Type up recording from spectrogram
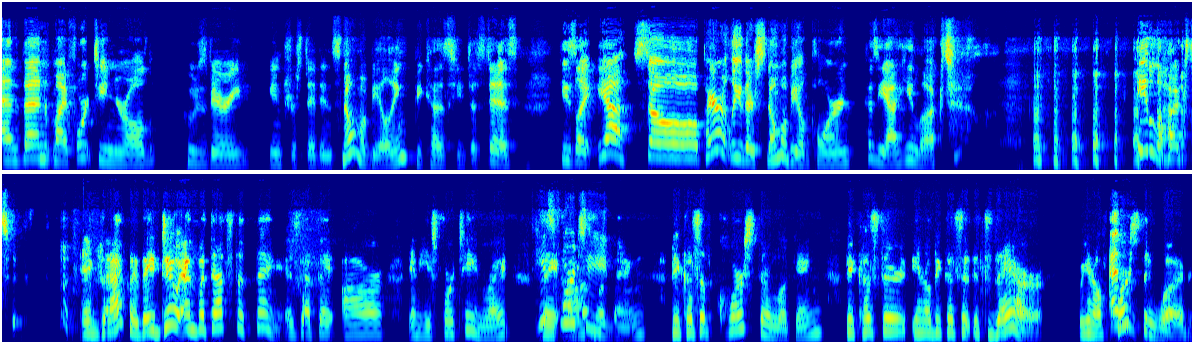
And then my 14 year old, who's very interested in snowmobiling because he just is, he's like, Yeah, so apparently there's snowmobile porn. Because, yeah, he looked. he looked. Exactly. They do. And but that's the thing is that they are and he's 14, right? He's they 14 because of course they're looking because they're you know because it's there you know of and, course they would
